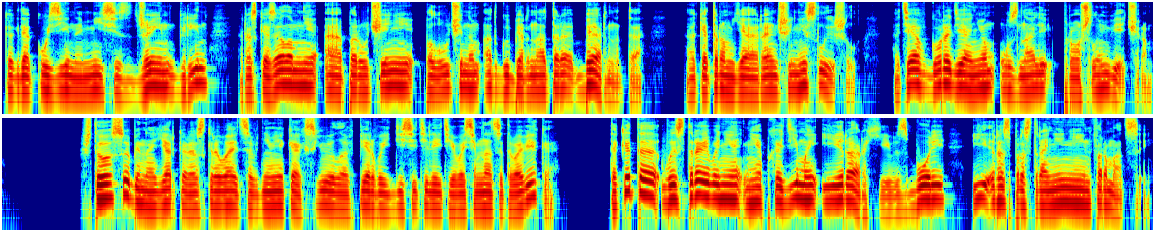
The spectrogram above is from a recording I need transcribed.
когда кузина миссис Джейн Грин рассказала мне о поручении, полученном от губернатора Бернета, о котором я раньше не слышал, хотя в городе о нем узнали прошлым вечером. Что особенно ярко раскрывается в дневниках Сьюэлла в первые десятилетия XVIII века, так это выстраивание необходимой иерархии в сборе и распространении информации.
